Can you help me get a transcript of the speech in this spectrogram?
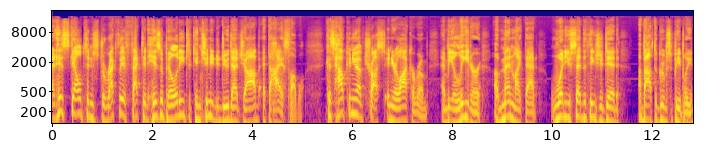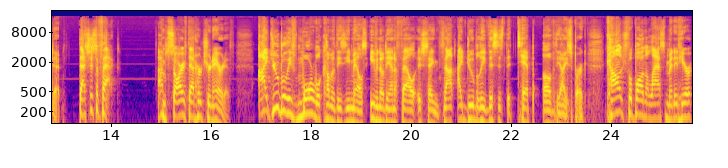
and his skeletons directly affected his ability to continue to do that job at the highest level. Because how can you have trust in your locker room and be a leader of men like that when you said the things you did about the groups of people you did? That's just a fact. I'm sorry if that hurts your narrative. I do believe more will come of these emails, even though the NFL is saying it's not. I do believe this is the tip of the iceberg. College football in the last minute here.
